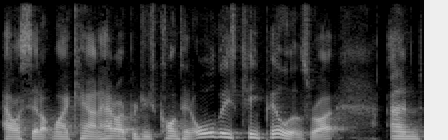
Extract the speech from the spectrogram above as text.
how I set up my account, how do I produce content, all these key pillars, right?" And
